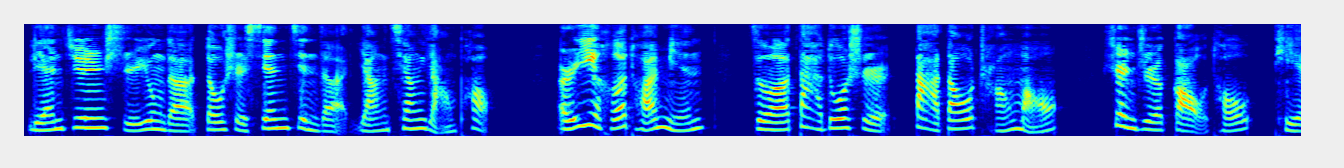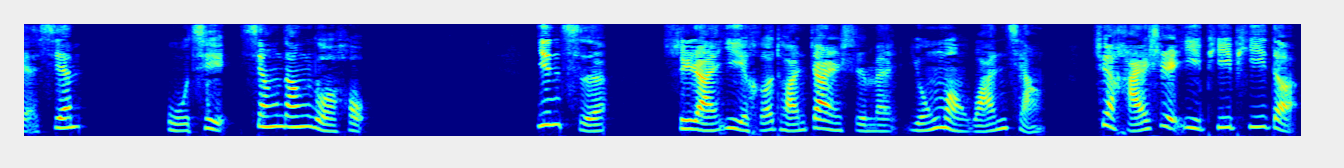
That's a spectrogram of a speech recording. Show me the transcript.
联军使用的都是先进的洋枪洋炮，而义和团民则大多是大刀长矛，甚至镐头铁锨，武器相当落后。因此，虽然义和团战士们勇猛顽强，却还是一批批的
